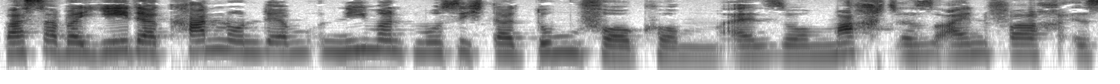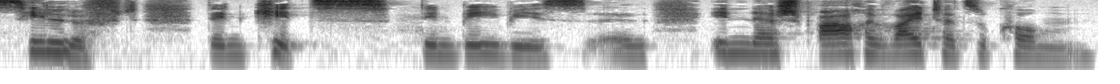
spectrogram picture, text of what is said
was aber jeder kann und der, niemand muss sich da dumm vorkommen. Also macht es einfach, es hilft den Kids, den Babys, äh, in der Sprache weiterzukommen.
